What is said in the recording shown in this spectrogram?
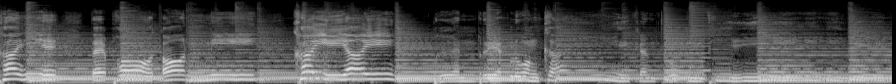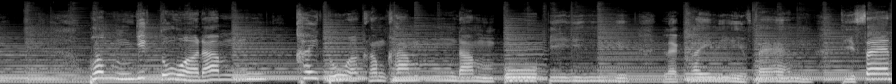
ไข่แต่พ่อตอนนี้ไข่ใหญ่ เพื่อนเรียกล่วงไข่กันทุกทีผมยิกตัวดำไข่ตัวคลำคลำ ดำปูปี และไข่มีแฟน ที่แสน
